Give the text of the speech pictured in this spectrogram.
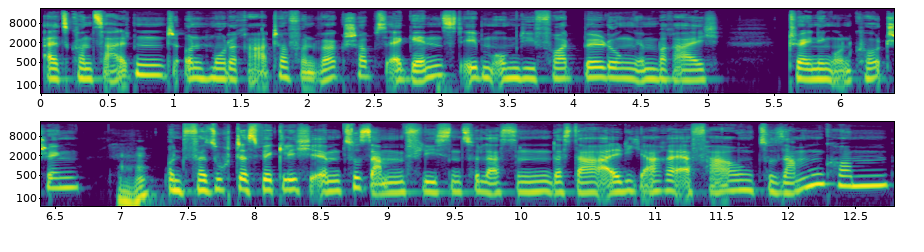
als Consultant und Moderator von Workshops ergänzt, eben um die Fortbildung im Bereich Training und Coaching mhm. und versucht das wirklich ähm, zusammenfließen zu lassen, dass da all die Jahre Erfahrung zusammenkommen.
